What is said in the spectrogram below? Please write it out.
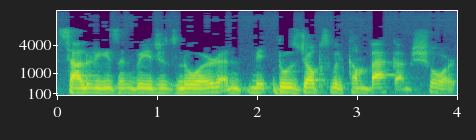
salaries and wages lower, and those jobs will come back, I'm sure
